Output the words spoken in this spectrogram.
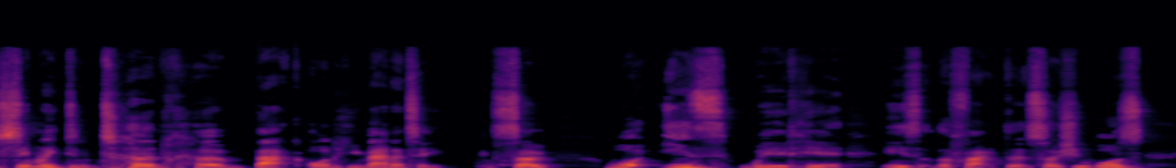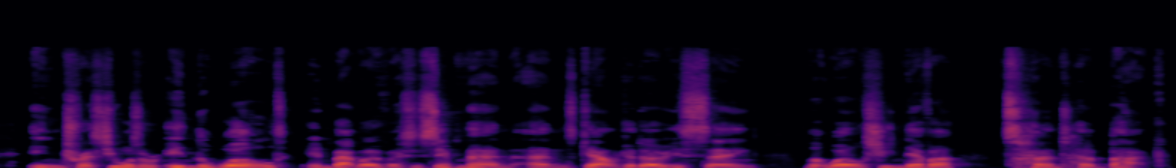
seemingly didn't turn her back on humanity. So, what is weird here is the fact that so she was interest, she was in the world in Batman vs Superman, and Gal Gadot is saying that well, she never turned her back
